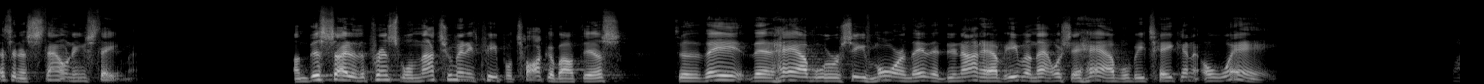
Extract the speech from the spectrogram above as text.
That's an astounding statement. On this side of the principle, not too many people talk about this. So they that have will receive more, and they that do not have, even that which they have, will be taken away. Wow.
